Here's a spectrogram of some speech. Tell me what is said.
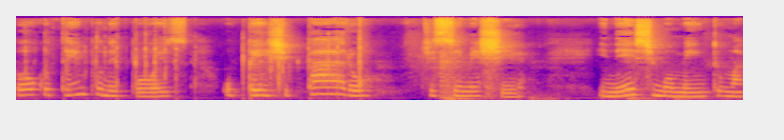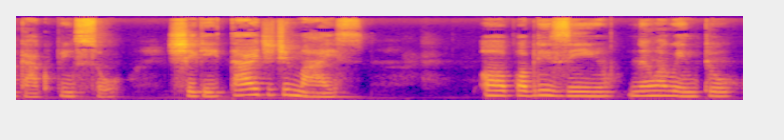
Pouco tempo depois, o peixe parou de se mexer. E neste momento o macaco pensou: cheguei tarde demais. Oh, pobrezinho, não aguentou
